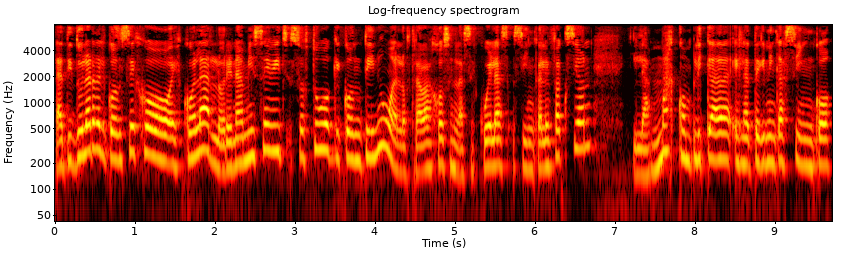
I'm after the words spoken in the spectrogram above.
La titular del Consejo Escolar, Lorena Misevich, sostuvo que continúan los trabajos en las escuelas sin calefacción y la más complicada es la técnica 5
